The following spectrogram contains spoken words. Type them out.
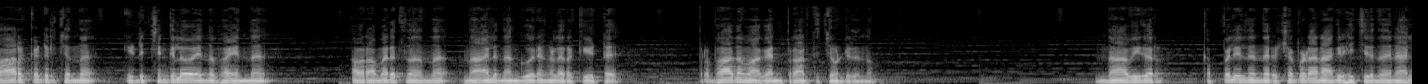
പാറക്കെട്ടിൽ ചെന്ന് ഇടിച്ചെങ്കിലോ എന്ന് ഭയന്ന് അവർ അമരത്ത് നിന്ന് നാല് നങ്കൂരങ്ങൾ ഇറക്കിയിട്ട് പ്രഭാതമാകാൻ പ്രാർത്ഥിച്ചുകൊണ്ടിരുന്നു. നാവികർ കപ്പലിൽ നിന്ന് രക്ഷപ്പെടാൻ ആഗ്രഹിച്ചിരുന്നതിനാൽ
